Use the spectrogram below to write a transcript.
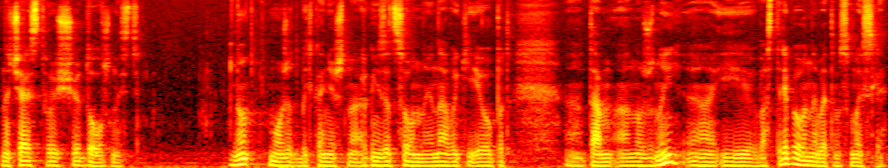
начальствующую должность. Ну, может быть, конечно, организационные навыки и опыт э, там э, нужны э, и востребованы в этом смысле.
